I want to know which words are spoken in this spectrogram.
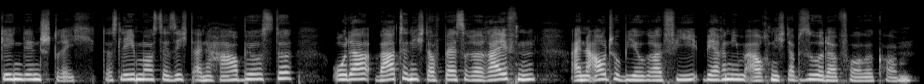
Gegen den Strich, das Leben aus der Sicht einer Haarbürste oder Warte nicht auf bessere Reifen, eine Autobiografie wären ihm auch nicht absurder vorgekommen.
